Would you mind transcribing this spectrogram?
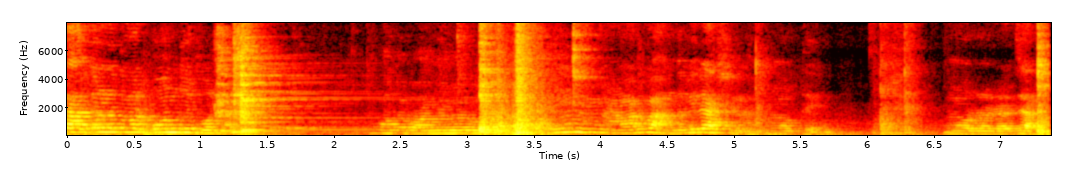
তার জন্য তোমার বন্ধুই বললাম। আমার বান্ধবীরা আসে না মতে মরণরা যাবে।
